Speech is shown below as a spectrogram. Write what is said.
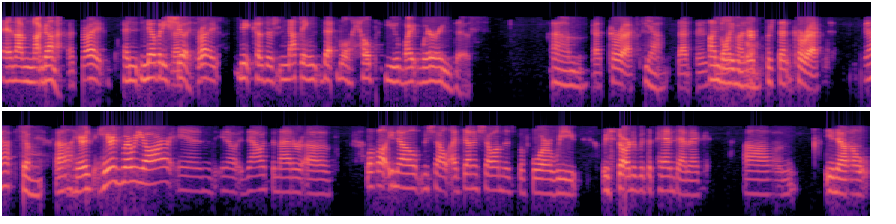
and I'm not gonna. That's right. And nobody should That's right. because there's nothing that will help you by wearing this. Um, That's correct. Yeah. That is Unbelievable. 100% correct. Yeah. So Well, here's here's where we are, and you know now it's a matter of well, you know, Michelle, I've done a show on this before. We we started with the pandemic. Um, you know,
